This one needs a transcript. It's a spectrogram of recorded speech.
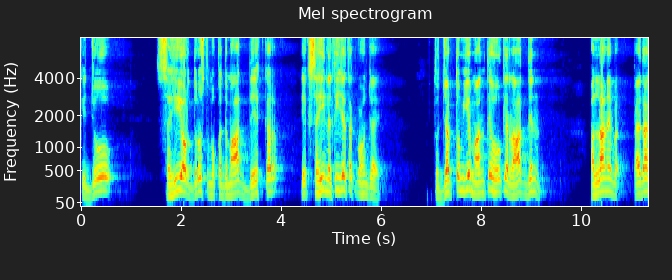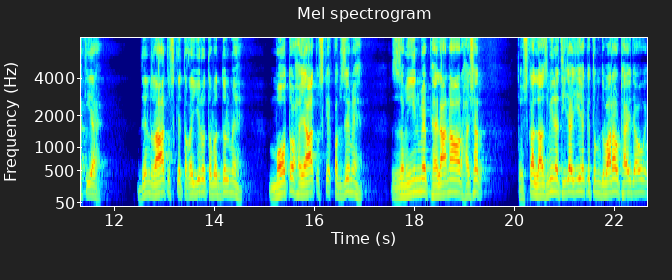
کہ جو صحیح اور درست مقدمات دیکھ کر ایک صحیح نتیجے تک پہنچ جائے۔ تو جب تم یہ مانتے ہو کہ رات دن اللہ نے پیدا کیا ہے، دن رات اس کے تغیر و تبدل میں ہے، موت و حیات اس کے قبضے میں ہے، زمین میں پھیلانا اور حشر تو اس کا لازمی نتیجہ یہ ہے کہ تم دوبارہ اٹھائے جاؤ گے۔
